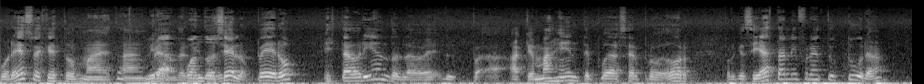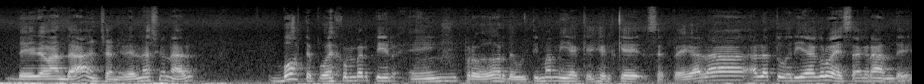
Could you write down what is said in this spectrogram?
Por eso es que estos más están Mira, el cuando- cielo. Pero está abriendo la, a, a que más gente pueda ser proveedor. Porque si ya está la infraestructura de la banda ancha a nivel nacional, vos te puedes convertir en proveedor de última milla, que es el que se pega a la, a la tubería gruesa, grande,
